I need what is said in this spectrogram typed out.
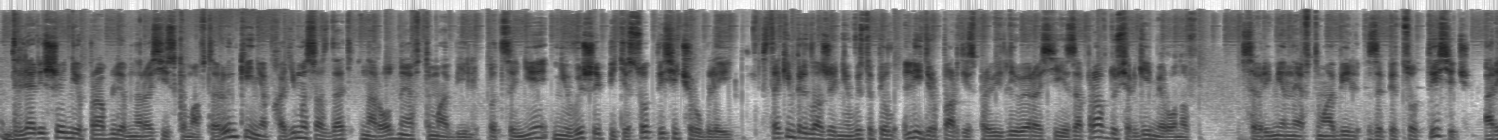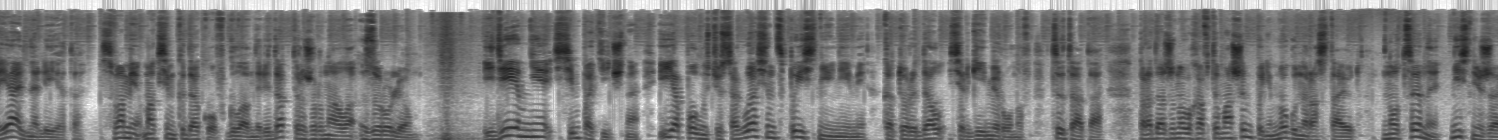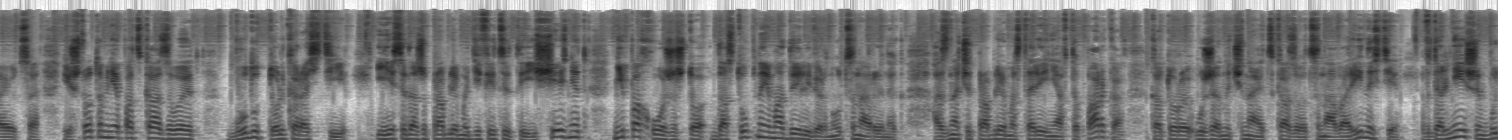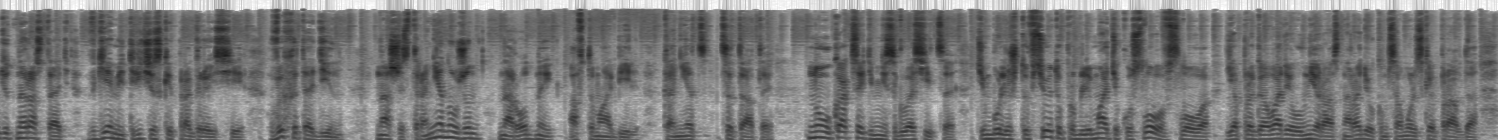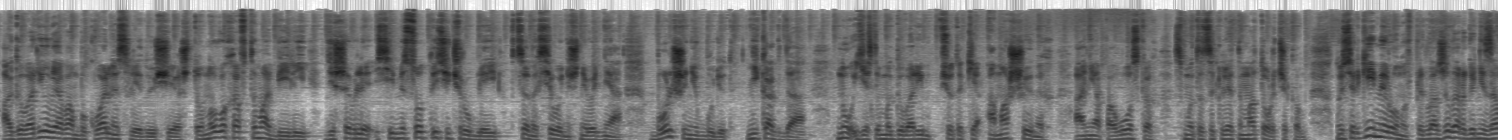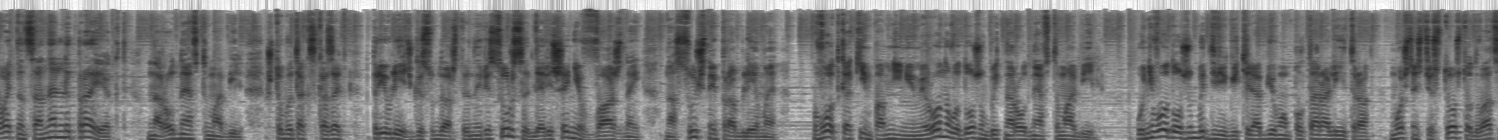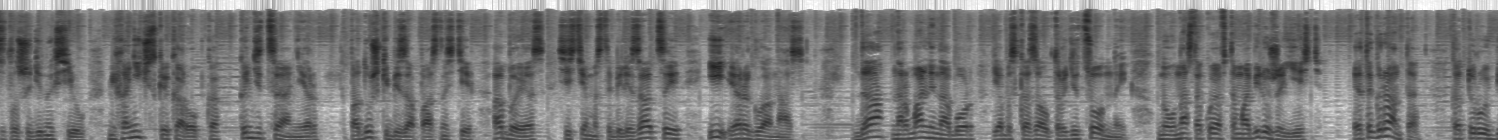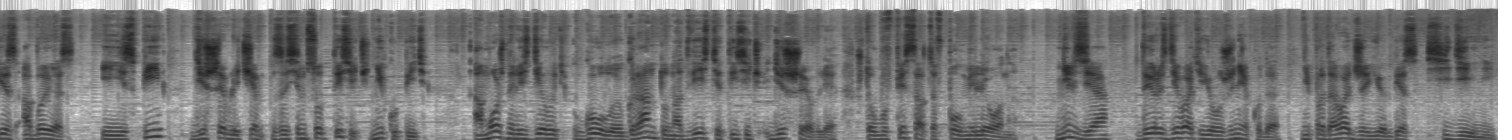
Для решения проблем на российском авторынке необходимо создать народный автомобиль по цене не выше 500 тысяч рублей. С таким предложением выступил лидер партии «Справедливая Россия за правду» Сергей Миронов. Современный автомобиль за 500 тысяч? А реально ли это? С вами Максим Кадаков, главный редактор журнала «За рулем». Идея мне симпатична, и я полностью согласен с пояснениями, которые дал Сергей Миронов. Цитата. «Продажи новых автомашин понемногу нарастают, но цены не снижаются, и что-то мне подсказывает, будут только расти. И если даже проблема дефицита исчезнет, не похоже, что доступные модели вернутся на рынок. А значит, проблема старения автопарка, которая уже начинает сказываться на аварийности, в дальнейшем будет нарастать в геометрической прогрессии. Выход один. Нашей стране нужен нужен народный автомобиль. Конец цитаты. Ну, как с этим не согласиться? Тем более, что всю эту проблематику слово в слово я проговаривал не раз на радио «Комсомольская правда». А говорил я вам буквально следующее, что новых автомобилей дешевле 700 тысяч рублей в ценах сегодняшнего дня больше не будет никогда. Ну, если мы говорим все-таки о машинах, а не о повозках с мотоциклетным моторчиком. Но Сергей Миронов предложил организовать национальный проект «Народный автомобиль», чтобы, так сказать, привлечь государственные ресурсы для решения важной, насущной проблемы вот каким, по мнению Миронова, должен быть народный автомобиль. У него должен быть двигатель объемом 1,5 литра, мощностью 100-120 лошадиных сил, механическая коробка, кондиционер, подушки безопасности, АБС, система стабилизации и аэроглонасс. Да, нормальный набор, я бы сказал, традиционный, но у нас такой автомобиль уже есть. Это Гранта, которую без АБС и ESP дешевле, чем за 700 тысяч, не купить. А можно ли сделать голую гранту на 200 тысяч дешевле, чтобы вписаться в полмиллиона? Нельзя. Да и раздевать ее уже некуда. Не продавать же ее без сидений.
